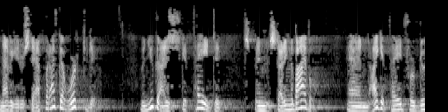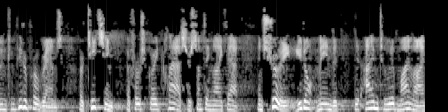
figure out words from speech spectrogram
navigator staff, but I've got work to do. I mean, you guys get paid to spend studying the Bible, and I get paid for doing computer programs or teaching a first grade class or something like that. And surely you don't mean that, that I'm to live my life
